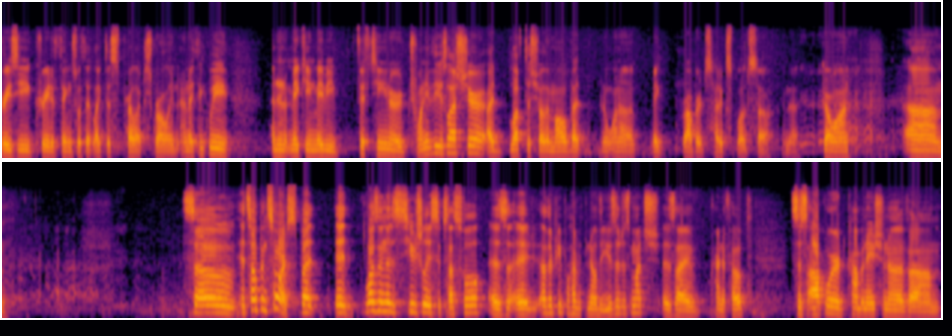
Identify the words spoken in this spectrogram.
crazy creative things with it, like this parallax scrolling. And I think we ended up making maybe 15 or 20 of these last year. I'd love to show them all, but I don't want to make Robert's head explode, so I'm going to go on. Um, so it's open source, but it wasn't as hugely successful as uh, other people haven't been able to use it as much as I kind of hoped. It's this awkward combination of um,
